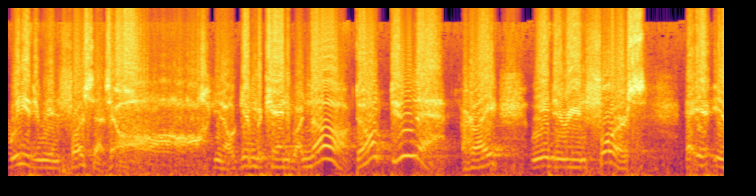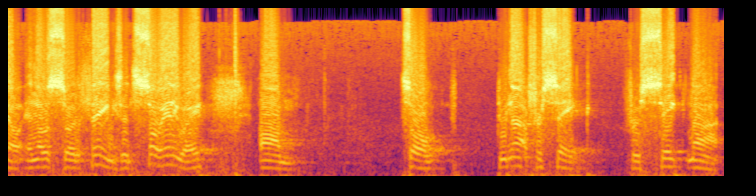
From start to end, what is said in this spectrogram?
We need to reinforce that. Say, oh, you know, give them a candy bar. No, don't do that. All right, we need to reinforce, eh, you know, and those sort of things. And so anyway, um, so do not forsake, forsake not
